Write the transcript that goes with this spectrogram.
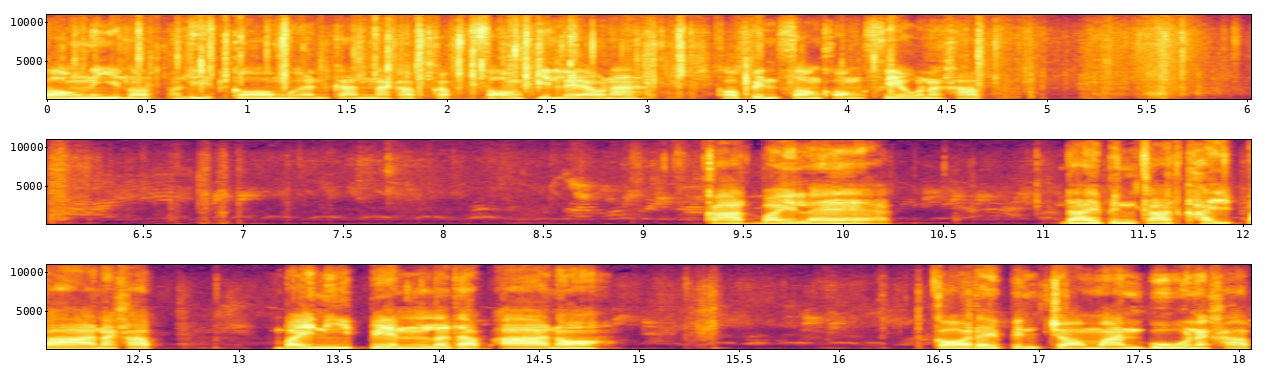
ซองนี้ล็อตผลิตก็เหมือนกันนะครับ กับซองที่แล้วนะ ก็เป็นซองของเซลนะครับ การ์ดใบแรก ได้เป็นการ์ดไข่ปลานะครับ ใบนี้เป็นระดับ R เนาะก็ได้เป็นจอมันบูนะครับ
